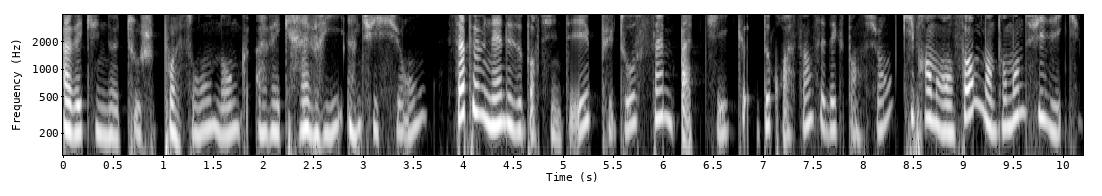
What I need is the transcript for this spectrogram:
avec une touche poisson, donc avec rêverie, intuition. Ça peut mener à des opportunités plutôt sympathiques de croissance et d'expansion qui prendront forme dans ton monde physique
